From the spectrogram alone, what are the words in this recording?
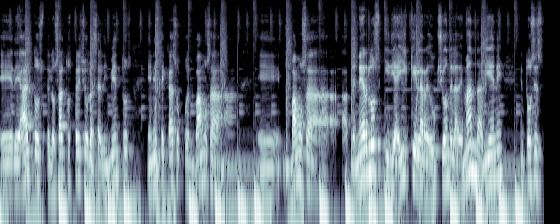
eh, de, altos, de los altos precios de los alimentos, en este caso, pues vamos a eh, vamos a, tenerlos y de ahí que la reducción de la demanda viene. Entonces,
